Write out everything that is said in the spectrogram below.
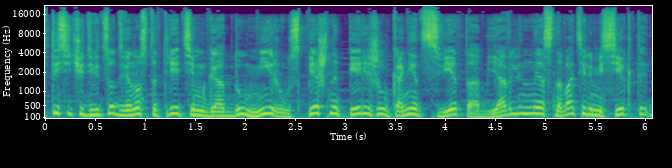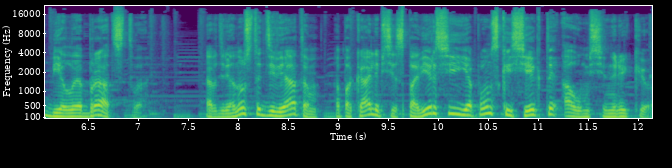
в 1993 году мир успешно пережил конец света, объявленный основателями секты Белое Братство. А в 1999-м – апокалипсис по версии японской секты Аум Синрикё.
